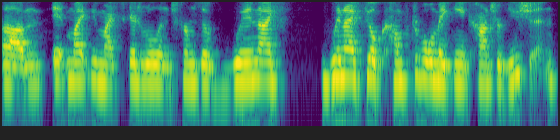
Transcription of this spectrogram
Um, it might be my schedule in terms of when I when I feel comfortable making a contribution.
